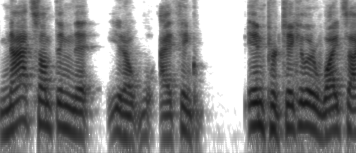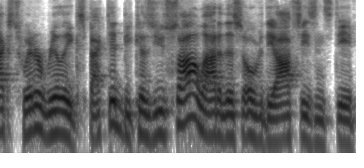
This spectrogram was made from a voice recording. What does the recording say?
not something that you know I think in particular White Sox Twitter really expected because you saw a lot of this over the offseason, Steve.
